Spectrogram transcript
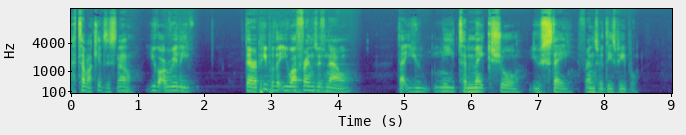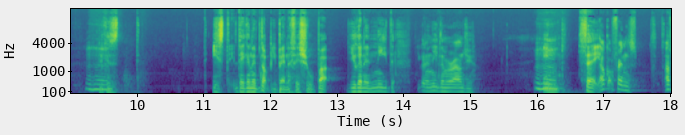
I tell my kids this now. You got to really, there are people that you are friends with now that you need to make sure you stay friends with these people because it's, they're going to not be beneficial, but you're going to need, you're going to need them around you. In 30, I've got friends, I'm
